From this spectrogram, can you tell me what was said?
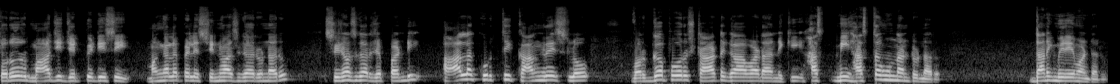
తొరూరు మాజీ జెడ్పీటీసీ మంగళపల్లి శ్రీనివాస్ గారు ఉన్నారు. శ్రీనివాస్ గారు చెప్పండి పాలకుర్తి కాంగ్రెస్లో వర్గపోరు స్టార్ట్ కావడానికి హస్ మీ హస్తం ఉందంటున్నారు. దానికి మీరేమంటారు?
